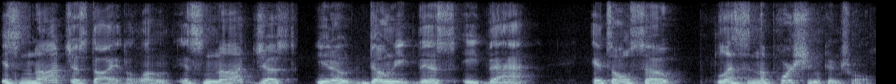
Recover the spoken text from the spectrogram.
It's not just diet alone. It's not just, you know, don't eat this, eat that. It's also lessen the portion control.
